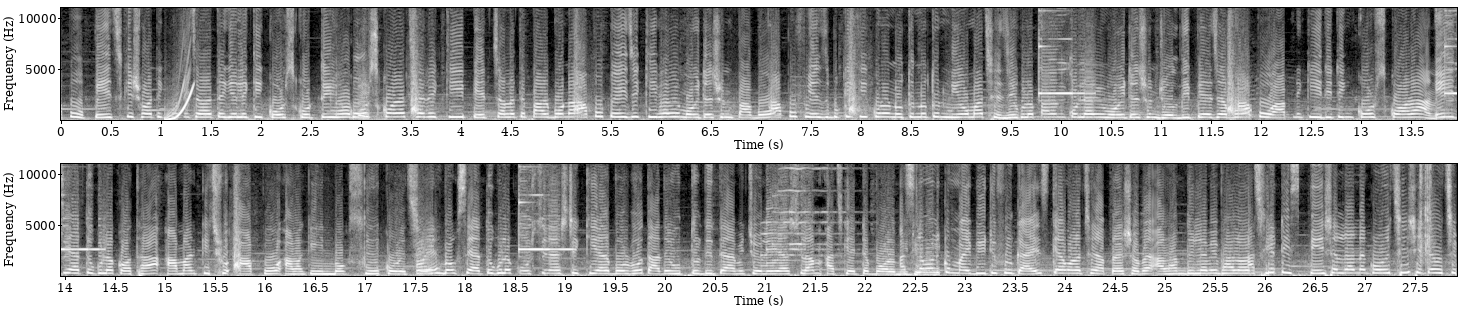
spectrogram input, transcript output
আপু পেজকে সঠিকভাবে চালাতে গেলে কি কোর্স করতেই হবে? কোর্স করা ছাড়া কি পেজ চালাতে পারব না? আপু পেজে কীভাবে মনিটেশন পাবো? আপু ফেসবুকে কি কোনো নতুন নতুন নিয়ম আছে যেগুলো পালন করলে আমি মনিটেশন জলদি পেয়ে যাব? আপু আপনি কি এডিটিং কোর্স করান? এই যে এতগুলো কথা আমার কিছু আপু আমাকে ইনবক্সে করেছে। ইনবক্সে এতগুলো কোশ্চেন আসছে কি আর বলব? তাদের উত্তর দিতে আমি চলে আসলাম। আজকে একটা বড় ভিডিও আসসালামু আলাইকুম মাই বিউটিফুল গাইস কেমন আছেন আপনারা সবাই? আলহামদুলিল্লাহ আমি ভালো আছি। একটা স্পেশাল রান্না করেছি সেটা হচ্ছে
